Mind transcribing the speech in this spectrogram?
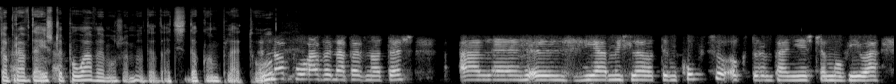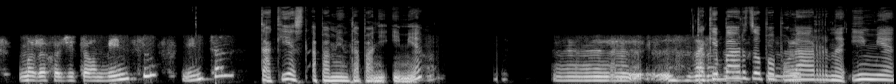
To prawda, jeszcze Puławę możemy dodać do kompletu. No Puławę na pewno też, ale y, ja myślę o tym kupcu, o którym pani jeszcze mówiła. Może chodzi to o Minclów? Mincel? Tak jest, a pamięta Pani imię? Yy, Takie bardzo popularne imię,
